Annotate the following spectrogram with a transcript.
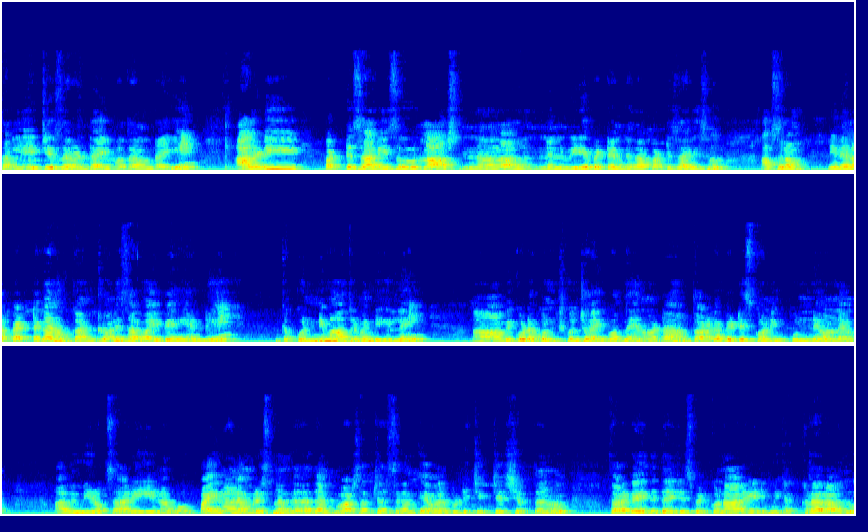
తర్వాత లేట్ చేశారంటే అయిపోతూ ఉంటాయి. ఆల్రెడీ పట్టు శారీస్ లాస్ట్ నేను వీడియో పెట్టాను కదా పట్టు శారీస్ అసలు నేను ఎలా పెట్టగానే ఒక గంటలోనే సగం అయిపోయినాయండి. ఇంకా కొన్ని మాత్రమే మిగిలినాయి. అవి కూడా కొంచెం కొంచెం అయిపోతున్నాయి అనమాట త్వరగా పెట్టేసుకోండి ఇంకొన్నే ఉన్నాయి. అవి మీరు ఒకసారి నాకు పైన నెంబర్ ఇస్తున్నాను కదా దానికి వాట్సాప్ చేస్తే కనుక అవైలబిలిటీ చెక్ చేసి చెప్తాను. త్వరగా అయితే దయచేసి పెట్టుకోండి. ఆ రేటుకి మీకు ఎక్కడా రాదు.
